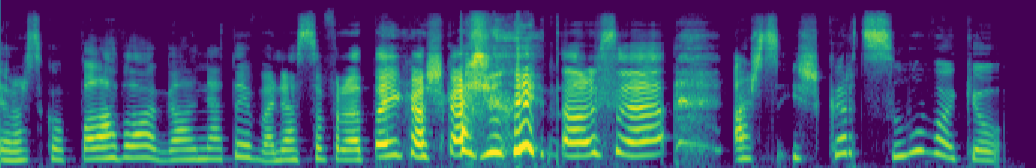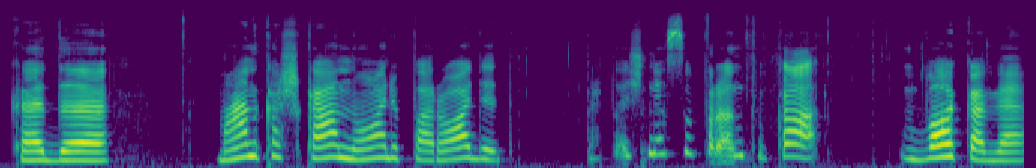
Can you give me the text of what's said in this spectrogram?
Ir aš sakau, pala, pala, gal ne taip, mane supratai kažką, žinai, tarsi. Aš iškart suvokiau, kad e, man kažką nori parodyti, bet aš nesuprantu, ką. Vakame.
